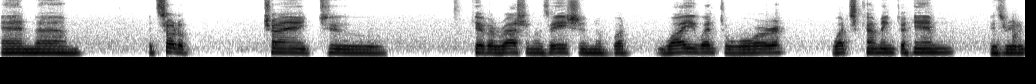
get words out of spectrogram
and um, it's sort of trying to give a rationalization of what why he went to war, what's coming to him, his re-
